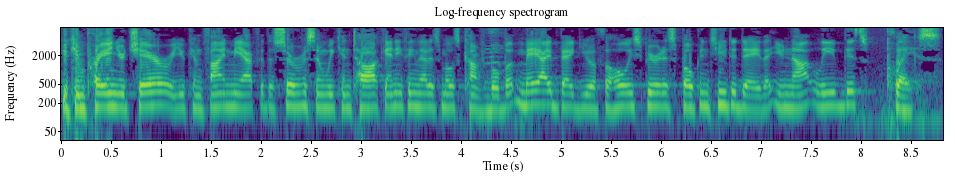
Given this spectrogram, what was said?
You can pray in your chair or you can find me after the service and we can talk anything that is most comfortable. But may I beg you, if the Holy Spirit has spoken to you today, that you not leave this place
